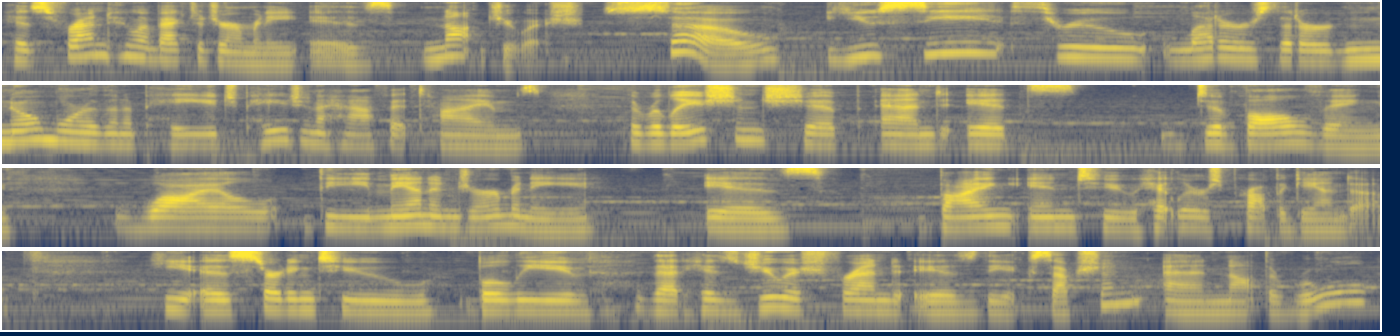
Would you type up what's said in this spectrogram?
His friend who went back to Germany is not Jewish. So you see through letters that are no more than a page, page and a half at times, the relationship and its devolving while the man in Germany is buying into Hitler's propaganda. He is starting to believe that his Jewish friend is the exception and not the rule.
